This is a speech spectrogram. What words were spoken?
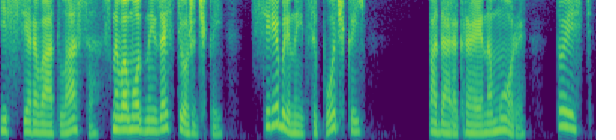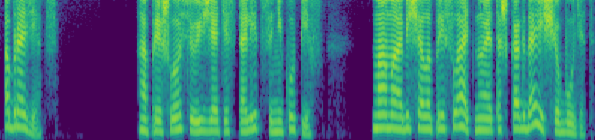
из серого атласа, с новомодной застежечкой, с серебряной цепочкой. Подарок Раэна Моры, то есть образец. А пришлось уезжать из столицы, не купив. Мама обещала прислать, но это ж когда еще будет?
